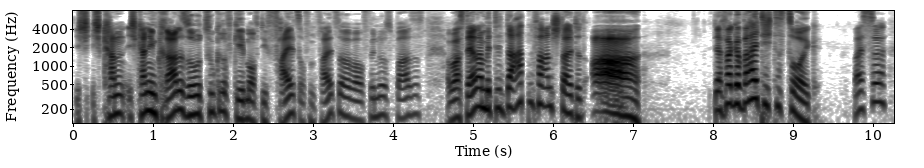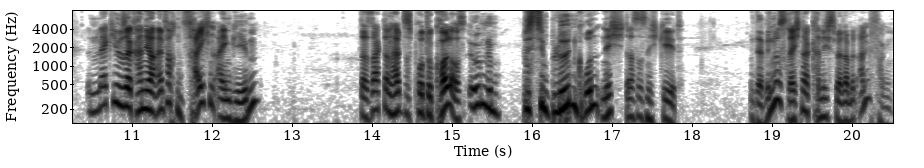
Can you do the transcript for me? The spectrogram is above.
Ich, ich, kann, ich kann ihm gerade so Zugriff geben auf die Files, auf dem File-Server, auf Windows-Basis. Aber was der dann mit den Daten veranstaltet, ah, der vergewaltigt das Zeug. Weißt du, ein Mac-User kann ja einfach ein Zeichen eingeben. Da sagt dann halt das Protokoll aus irgendeinem bisschen blöden Grund nicht, dass es nicht geht. Und der Windows-Rechner kann nichts mehr damit anfangen.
